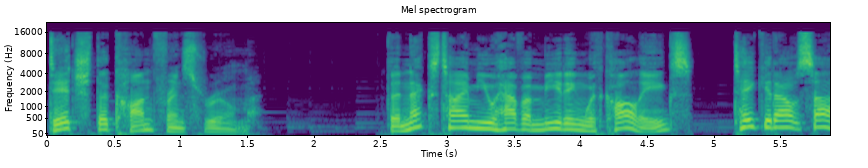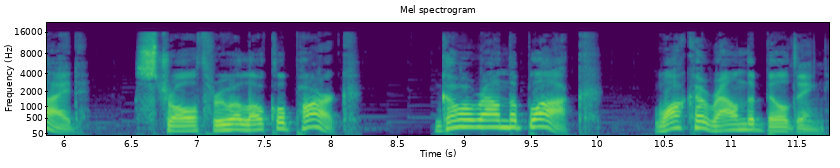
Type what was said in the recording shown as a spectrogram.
Ditch the conference room. The next time you have a meeting with colleagues, take it outside. Stroll through a local park. Go around the block. Walk around the building.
